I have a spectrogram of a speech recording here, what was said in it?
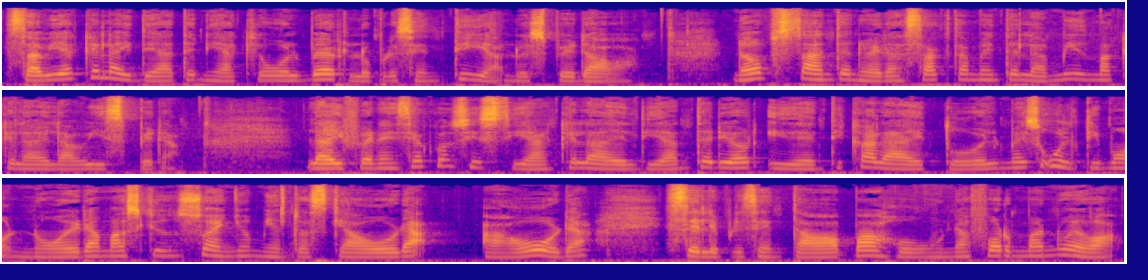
Sabía que la idea tenía que volver, lo presentía, lo esperaba. No obstante, no era exactamente la misma que la de la víspera. La diferencia consistía en que la del día anterior, idéntica a la de todo el mes último, no era más que un sueño, mientras que ahora ahora se le presentaba bajo una forma nueva,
